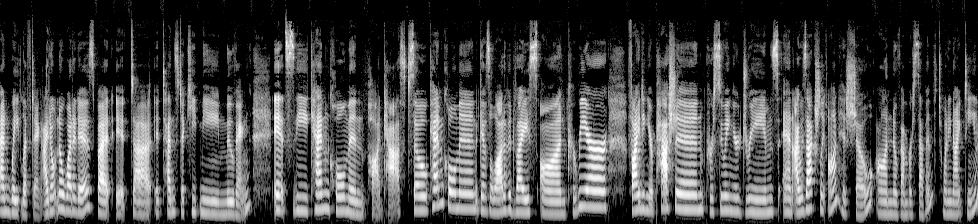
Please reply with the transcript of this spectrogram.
and weightlifting. I don't know what it is, but it uh, it tends to keep me moving. It's the Ken Coleman podcast. So Ken Coleman gives a lot of advice on career, finding your passion, pursuing your dreams, and I was actually on his show on November 7th, 2019.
